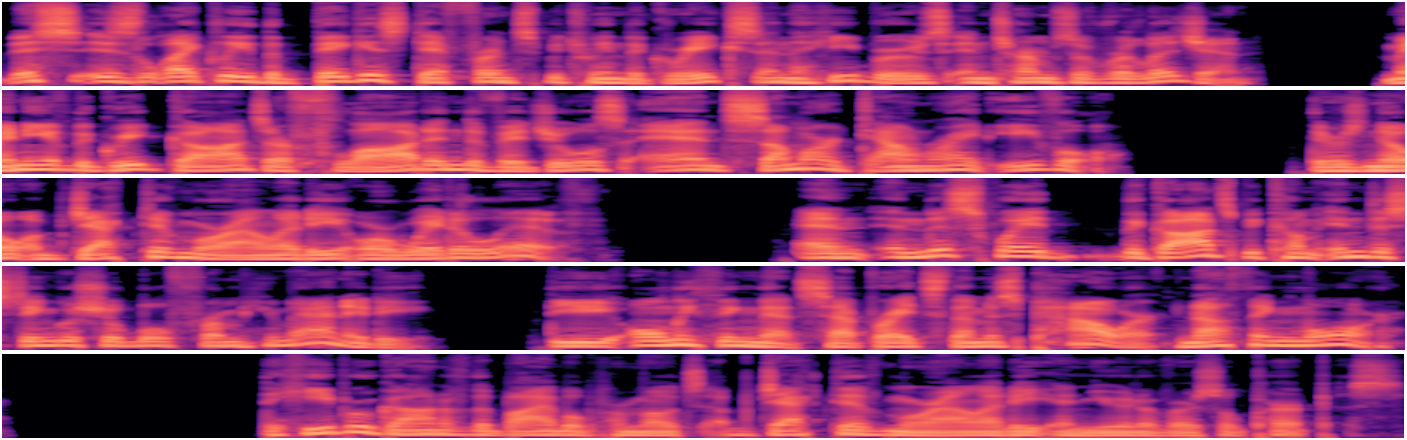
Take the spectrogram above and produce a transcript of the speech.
This is likely the biggest difference between the Greeks and the Hebrews in terms of religion. Many of the Greek gods are flawed individuals, and some are downright evil. There is no objective morality or way to live. And in this way, the gods become indistinguishable from humanity. The only thing that separates them is power, nothing more. The Hebrew God of the Bible promotes objective morality and universal purpose,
